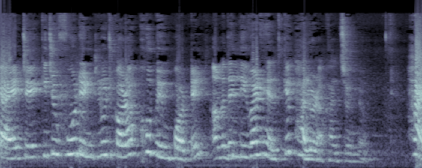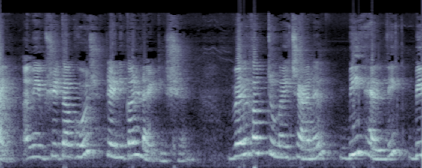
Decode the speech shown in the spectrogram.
ডায়েটে কিছু ফুড ইনক্লুড করা খুব ইম্পর্টেন্ট আমাদের লিভার হেলথকে ভালো রাখার জন্য। হাই আমি Ipsita Ghosh clinical dietitian welcome to my channel be healthy be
